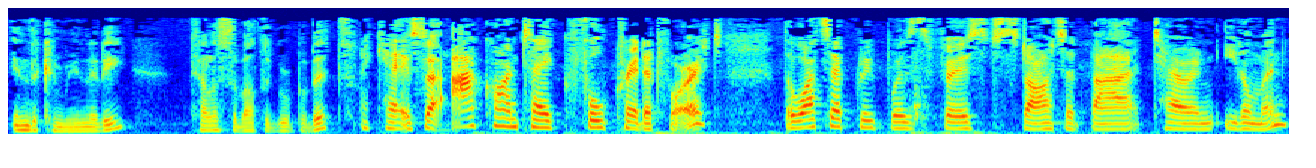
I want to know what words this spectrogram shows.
in the community. Tell us about the group a bit. Okay, so I can't take full credit for it. The WhatsApp group was first started by Taryn Edelman.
